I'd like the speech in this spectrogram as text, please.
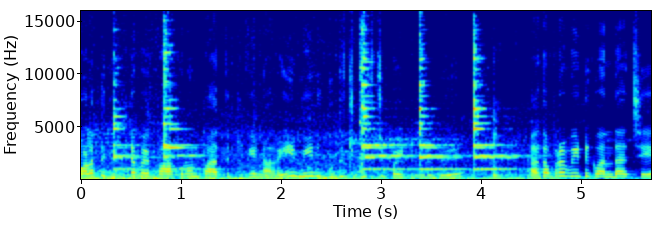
குளத்துக்கிட்ட போய் பார்க்கணுன்னு பார்த்துட்ருக்கேன் நிறைய மீன் குதிச்சு குதிச்சு போயிட்டு இருந்தது. அதுக்கப்புறம் வீட்டுக்கு வந்தாச்சு.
